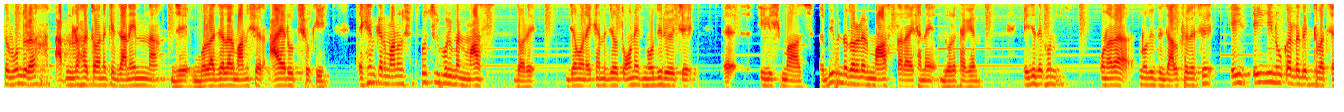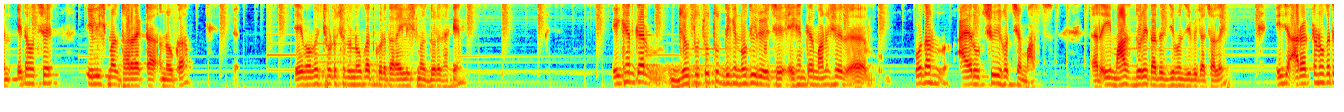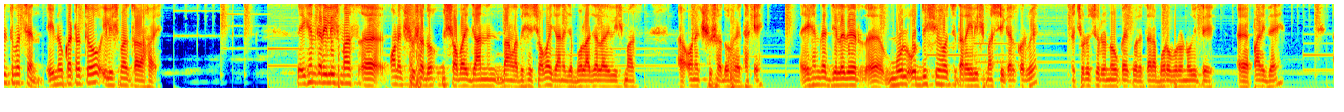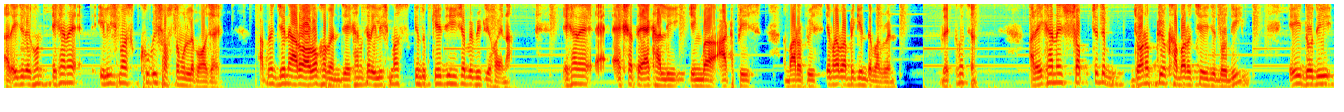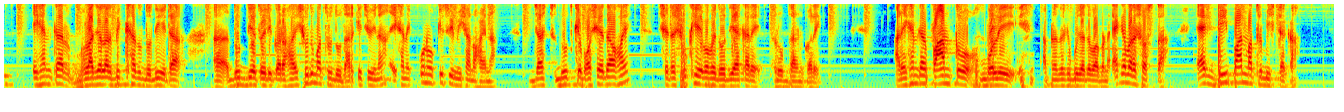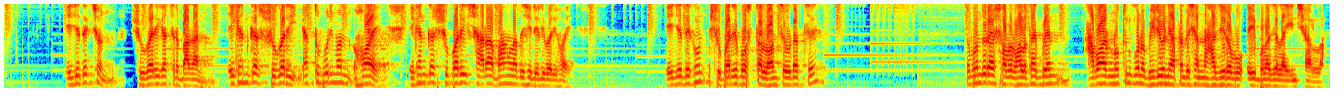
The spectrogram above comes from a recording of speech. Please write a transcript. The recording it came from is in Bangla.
তো বন্ধুরা, আপনারা হয়তো অনেকে জানেন না যে ভোলা জেলার মানুষের আয়ের উৎস কি। এখানকার মানুষ প্রচুর পরিমাণ মাছ ধরে। যেমন এখানে যেহেতু অনেক নদী রয়েছে ইলিশ মাছ, বিভিন্ন ধরনের মাছ তারা এখানে ধরে থাকেন। এই যে দেখুন, ওনারা নদীতে জাল ফেলেছে। এই এই যে নৌকাটা দেখতে পাচ্ছেন, এটা হচ্ছে ইলিশ মাছ ধরার একটা নৌকা। এভাবে ছোট ছোট নৌকাত করে তারা ইলিশ মাছ ধরে থাকে। এইখানকার যেহেতু চতুর্দিকে নদী রয়েছে, এখানকার মানুষের প্রধান আয়ের উৎসই হচ্ছে মাছ। আর এই মাছ ধরে তাদের জীবন জীবিকা চলে। এই যে আরও একটা নৌকা দেখতে পাচ্ছেন, এই নৌকাটাতেও ইলিশ মাছ ধরা হয়। তো এখানকার ইলিশ মাছ অনেক সুস্বাদু। সবাই জানেন, বাংলাদেশে সবাই জানে যে বোলা জেলার ইলিশ মাছ অনেক সুস্বাদু হয়ে থাকে। এখানকার জেলেদের মূল উদ্দেশ্য হচ্ছে তারা ইলিশ মাছ শিকার করবে। ছোট ছোট নৌকায় করে তারা বড় বড় নদীতে পাড়ি দেয়। আর এই যে দেখুন, এখানে ইলিশ মাছ খুবই সস্তা মূল্যে পাওয়া যায়। আপনি জেনে আরও অবাক হবেন যে এখানকার ইলিশ মাছ কিন্তু কেজি হিসাবে বিক্রি হয় না। এখানে একসাথে এক হালি কিংবা আট পিস, বারো পিস, এভাবে আপনি কিনতে পারবেন। দেখতে পাচ্ছেন? আর এখানে সবচেয়ে জনপ্রিয় খাবার হচ্ছে এই যে দধি। এই দধি এখানকার ভোলা জেলার বিখ্যাত দধি, এটা দুধ দিয়ে তৈরি করা হয়। শুধুমাত্র দুধ, আর কিছুই না। এখানে কোনো কিছুই মিশানো হয় না। জাস্ট দুধকে বসিয়ে দেওয়া হয়, সেটা শুকিয়ে এভাবে দধি আকারে রূপ ধারণ করে। আর এখানকার পান তো বলেই আপনাদেরকে বোঝাতে পারব না, একেবারে সস্তা। এক ভি পান মাত্র বিশ টাকা। এই যে দেখছেন, সুগারি গাছের বাগান। এখানকার সুগারি এত পরিমাণ হয়, এখানকার সুপারি সারা বাংলাদেশে ডেলিভারি হয়। এই যে দেখুন, সুপারির বস্তা লঞ্চে উঠাচ্ছে। তো বন্ধুরা, সবাই ভালো থাকবেন। আবার নতুন কোনো ভিডিও নিয়ে আপনাদের সামনে হাজির হব এই ভোলা জেলায় ইনশাআল্লাহ।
